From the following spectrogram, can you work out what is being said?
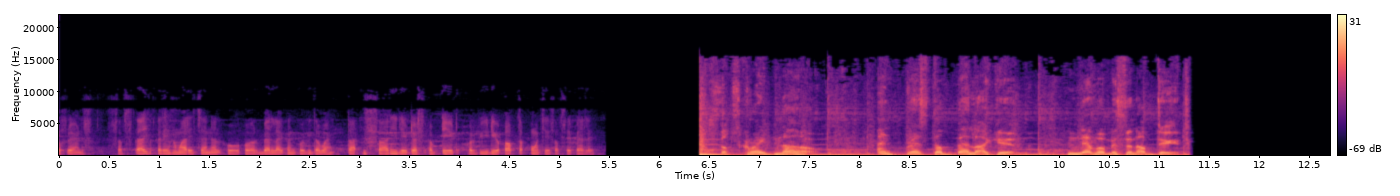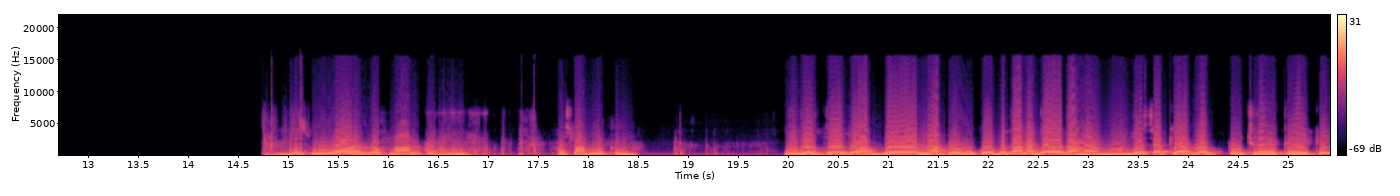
फ्रेंड्स सब्सक्राइब करें हमारे चैनल को और बेल आइकन को भी दबाएँ ताकि सारी लेटेस्ट अपडेट और वीडियो आप तक पहुँचे सबसे पहले now and press the bell icon. Never miss an update. बिस्मिल्लाहिर्रहमानिर्रहीम अस्सलाम वालेकुम जी दोस्तों तो अब मैं आप लोगों को बताना चाह रहा हूँ जैसा कि आप लोग पूछ रहे थे कि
